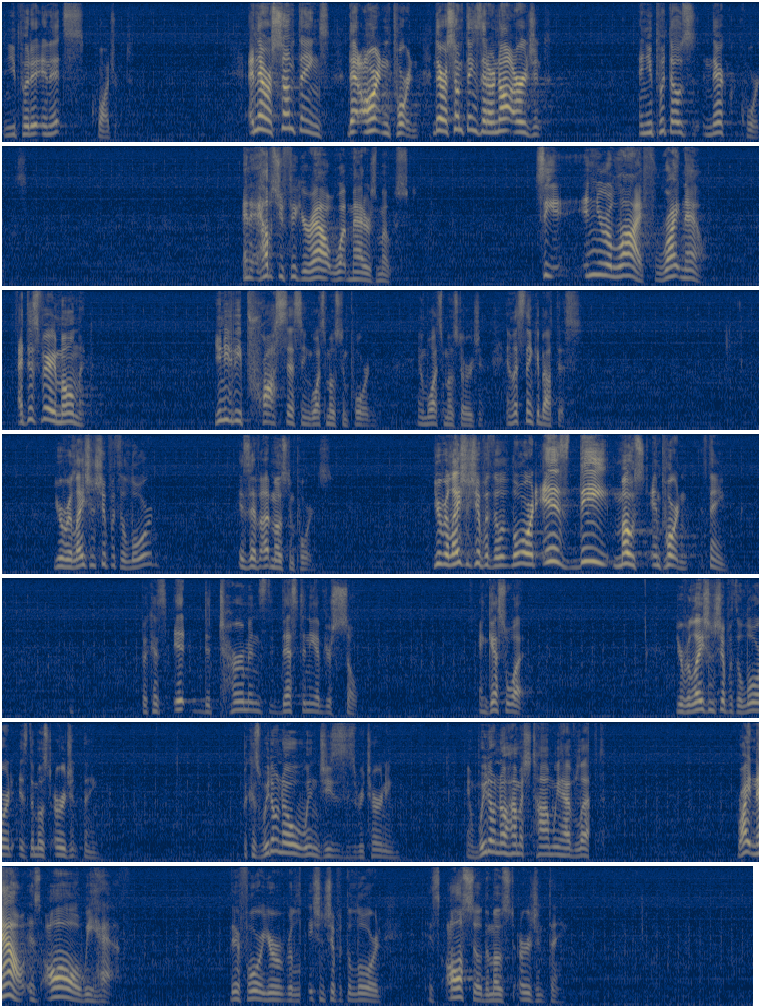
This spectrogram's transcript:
and you put it in its quadrant. And there are some things that aren't important. There are some things that are not urgent. And you put those in their coordinates. And it helps you figure out what matters most. See, in your life right now, at this very moment, you need to be processing what's most important. and what's most urgent. And let's think about this. Your relationship with the Lord is of utmost importance. Your relationship with the Lord is the most important thing because it determines the destiny of your soul. And guess what? Your relationship with the Lord is the most urgent thing because we don't know when Jesus is returning and we don't know how much time we have left. Right now is all we have. Therefore, your relationship with the Lord is also the most urgent thing.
